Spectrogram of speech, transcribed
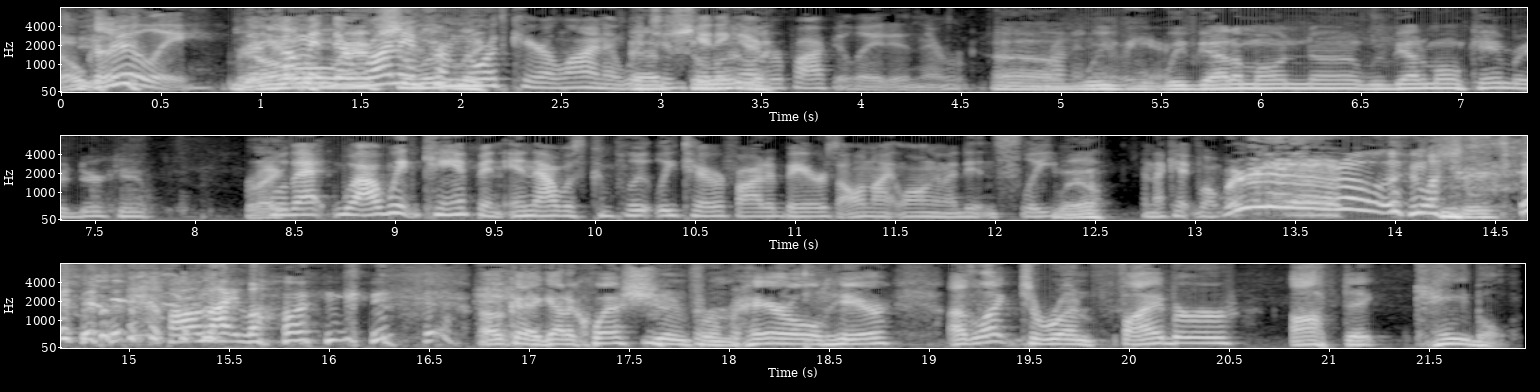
okay. Really? They're Oh, coming. They're running from. North Carolina, which is getting overpopulated, and they're Uh, running over we've here. we've got them on uh, we've got 'em on camera at deer camp. Right. Well, that well, I went camping and I was completely terrified of bears all night long, and I didn't sleep. Well. and I kept going all night long. Okay, I got a question from Harold here. I'd like to run fiber optic cable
